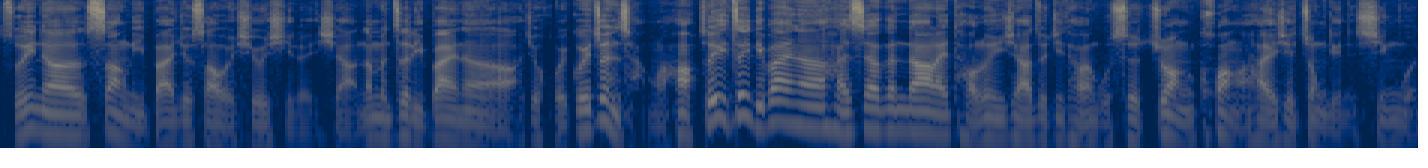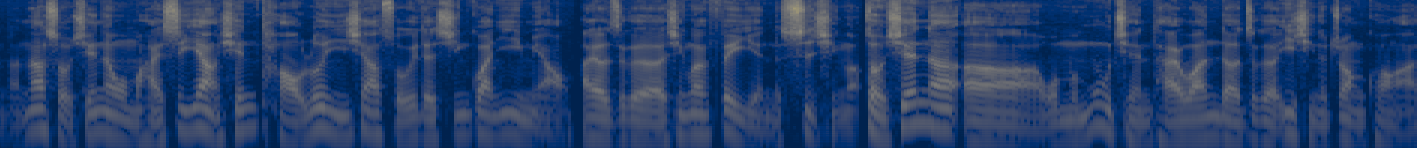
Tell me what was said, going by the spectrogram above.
所以呢，上礼拜就稍微休息了一下。那么这礼拜呢，啊，就回归正常了哈。所以这礼拜呢，还是要跟大家来讨论一下最近台湾股市的状况啊，还有一些重点的新闻啊。那首先呢，我们还是一样，先讨论一下所谓的新冠疫苗，还有这个新冠肺炎的事情哦。首先呢，呃，我们目前台湾的这个疫情的状况啊，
